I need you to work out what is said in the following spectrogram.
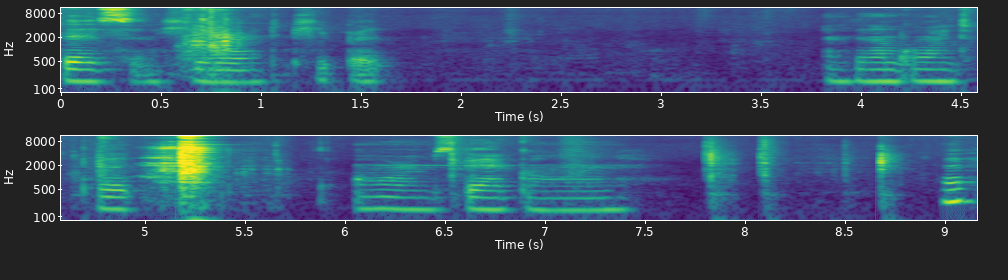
this in here to keep it. And then I'm going to put the arms back on. Oh,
